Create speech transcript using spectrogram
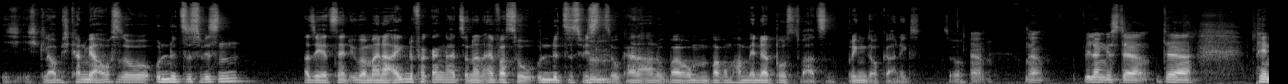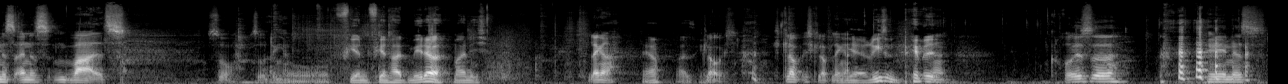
ich, ich glaube, ich kann mir auch so unnützes Wissen, also jetzt nicht über meine eigene Vergangenheit, sondern einfach so unnützes Wissen, so keine Ahnung, warum, warum haben Männer Brustwarzen? Bringt auch gar nichts. So. Ja, ja. Wie lang ist der, der Penis eines Wals? So, so Dinge. So vier, viereinhalb Meter, meine ich. Länger, Ja, weiß ich. glaube ich. Ich glaube, ich glaube länger. Ja, Riesenpimmel. Ja. Größe, Penis,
